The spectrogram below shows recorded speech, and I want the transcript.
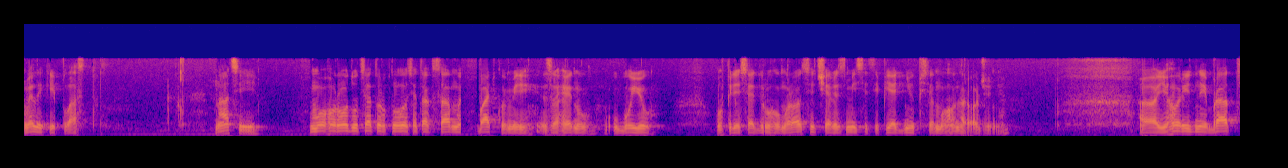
великий пласт нації. Мого роду це торкнулося так само. Батько мій загинув у бою у 52-му році через місяць і 5 днів після мого народження. Е, Його рідний брат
